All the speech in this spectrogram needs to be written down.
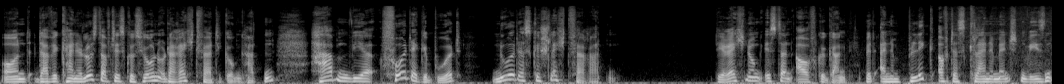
und da wir keine Lust auf Diskussion oder Rechtfertigung hatten, haben wir vor der Geburt nur das Geschlecht verraten. Die Rechnung ist dann aufgegangen. Mit einem Blick auf das kleine Menschenwesen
